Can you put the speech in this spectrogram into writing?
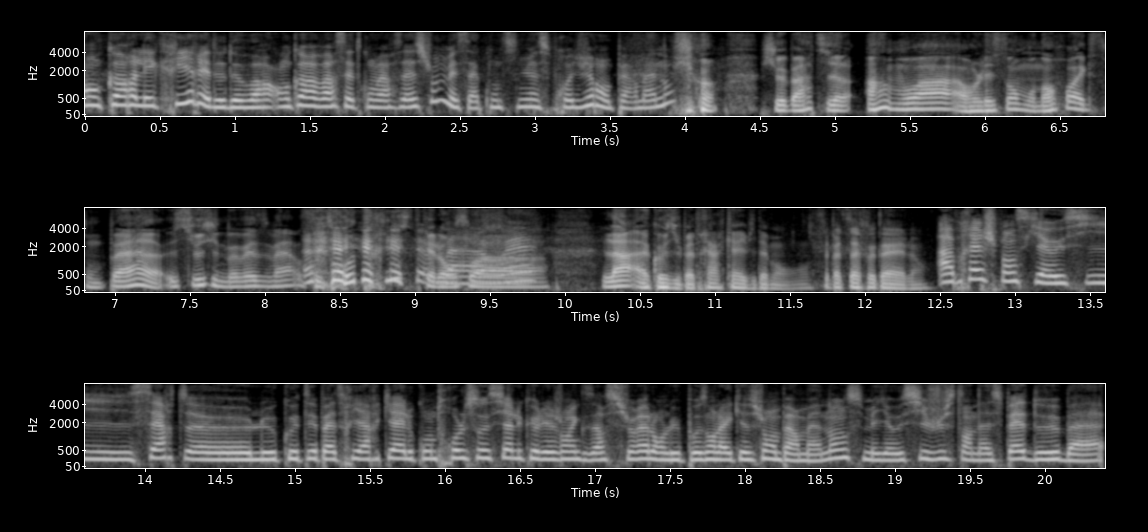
encore l'écrire et de devoir encore avoir cette conversation, mais ça continue à se produire en permanence. Je vais partir un mois en laissant mon enfant avec son père. Je suis une mauvaise mère. C'est trop triste qu'elle en Bah soit ouais. là à cause du patriarcat, évidemment. C'est pas de sa faute à elle. hein. Après, je pense qu'il y a aussi, certes, euh, le côté patriarcal, le contrôle social que les gens exercent sur elle en lui posant la question en permanence, mais il y a aussi juste un aspect de bah,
